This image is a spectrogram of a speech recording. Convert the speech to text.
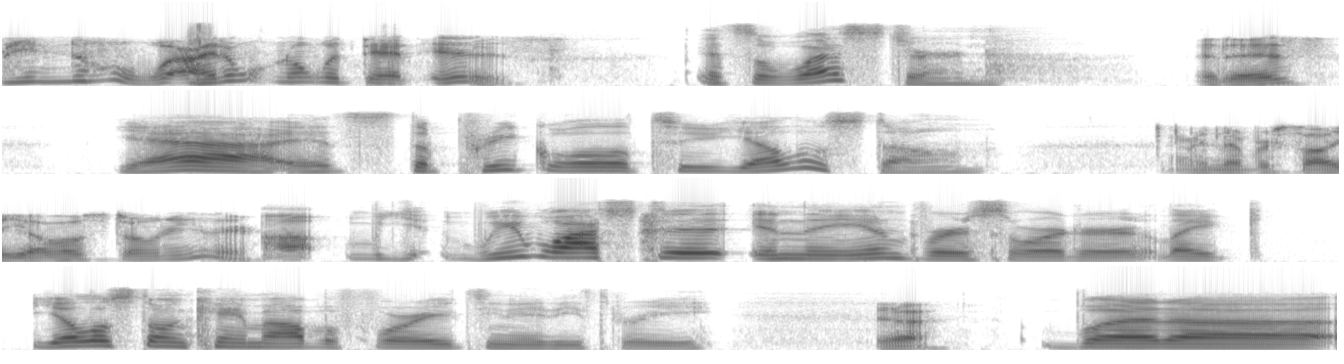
I know. I don't know what that is. It's a western. It is. Yeah, it's the prequel to Yellowstone. I never saw Yellowstone either. Uh, we- watched it in the inverse order. Like Yellowstone came out before 1883. Yeah. But uh,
